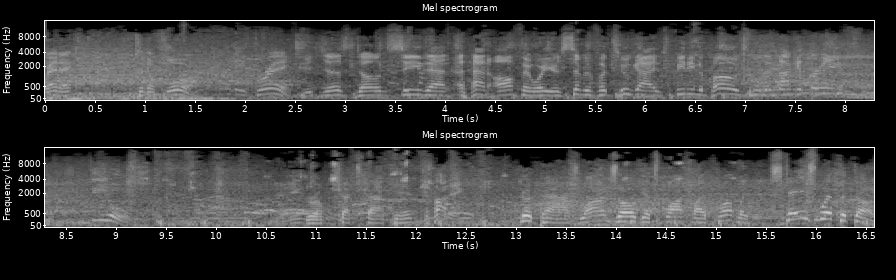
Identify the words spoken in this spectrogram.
Redick to the floor. 33. You just don't see that that often where you're seven foot two guys beating the post and then knocking threes. Steals. Ingram checks back in, cutting. Good pass. Lonzo gets blocked by Plumlee. Stays with it though.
